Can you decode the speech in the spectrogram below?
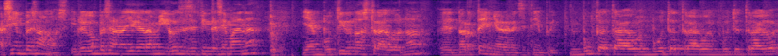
Así empezamos. Y luego empezaron a llegar amigos ese fin de semana y a embutirnos trago, ¿no? El norteño era en ese tiempo. Embuta trago, embuta trago, embuta trago.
